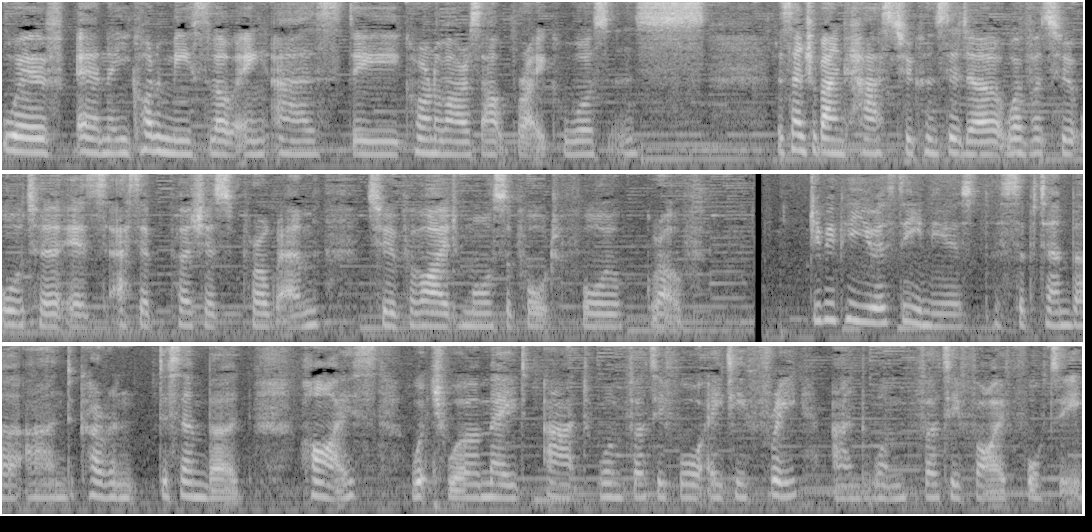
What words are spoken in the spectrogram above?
with an economy slowing as the coronavirus outbreak worsens, the central bank has to consider whether to alter its asset purchase program to provide more support for growth. GBP USD nears the September and current December highs, which were made at 134.83 and 135.40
